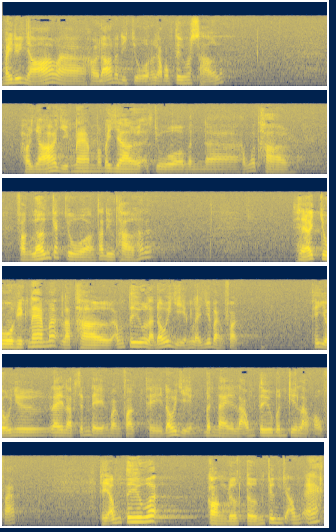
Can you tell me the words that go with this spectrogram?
Mấy đứa nhỏ mà hồi đó nó đi chùa nó gặp ông tiêu nó sợ lắm. Hồi nhỏ ở việt nam bây giờ chùa mình à, không có thờ. Phần lớn các chùa người ta đều thờ hết á. Thì ở chùa việt nam á, là thờ ông tiêu là đối diện lại với bàn phật. Thí dụ như đây là chánh điện Bàn phật thì đối diện bên này là ông tiêu bên kia là hộ pháp. Thì ông tiêu á còn được tượng trưng cho ông ác.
